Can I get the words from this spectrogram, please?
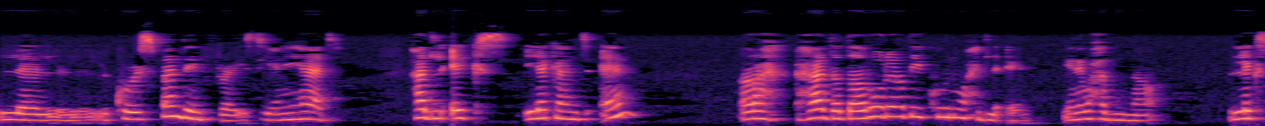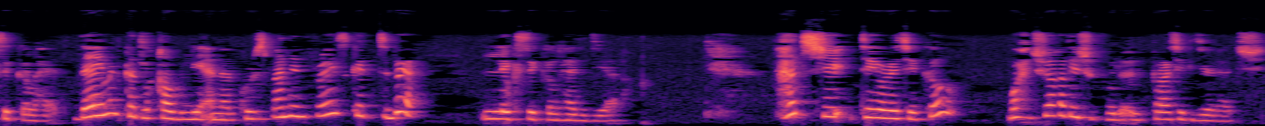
ال corresponding phrase يعني هذه هاد ال X إلا كانت N راه هذا ضروري غادي يكون واحد ال N يعني واحد ال noun ال lexical head دائما كتلقاو بلي أن ال corresponding phrase كتبع ال lexical head ديالها. هادشي theoretical واحد شويه غادي نشوفو البراتيك ديال هادشي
